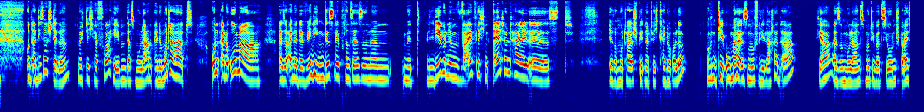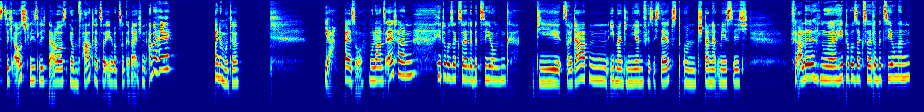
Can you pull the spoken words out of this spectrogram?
Und an dieser Stelle möchte ich hervorheben, dass Mulan eine Mutter hat und eine Oma. Also eine der wenigen Disney-Prinzessinnen mit lebendem weiblichen Elternteil ist. Ihre Mutter spielt natürlich keine Rolle. Und die Oma ist nur für die Lacher da. Ja, also Mulans Motivation speist sich ausschließlich daraus, ihrem Vater zur Ehre zu gereichen. Aber hey, eine Mutter. Ja, also Mulans Eltern, heterosexuelle Beziehung, die Soldaten imaginieren für sich selbst und standardmäßig für alle nur heterosexuelle Beziehungen.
